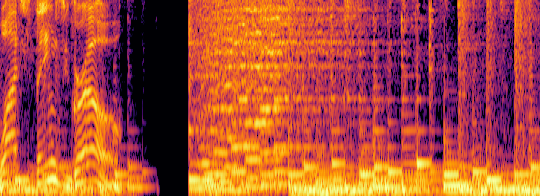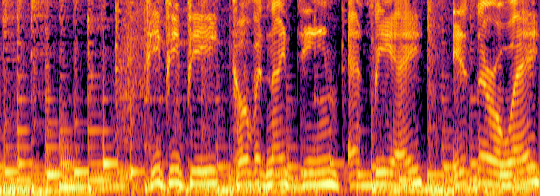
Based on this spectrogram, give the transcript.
watch things grow. PPP, COVID 19, SBA, is there a way?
